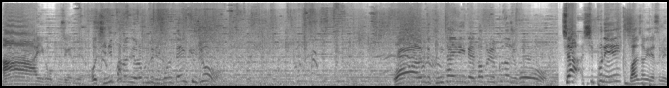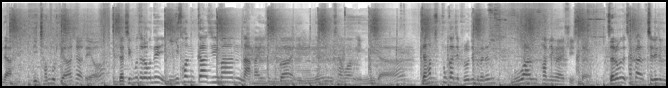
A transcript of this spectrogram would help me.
아 이거 못 부수겠네요. 어 진입하면 여러분들 이거는 땡큐죠 와 여러분들 궁 타이밍 때 W 끊어주고. 자 10분이 완성이 됐습니다. 이 전부 기억하셔야 돼요. 자 지금부터 여러분들 이 선까지만 나갈 수가 있는 상황입니다. 자 30분까지 브론즈 분들은 무한 파밍을 할 수 있어요. 자 여러분들 잠깐 젤리 좀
